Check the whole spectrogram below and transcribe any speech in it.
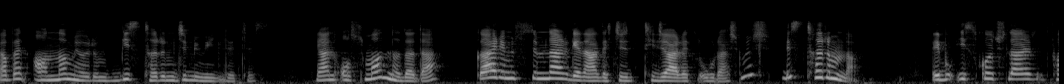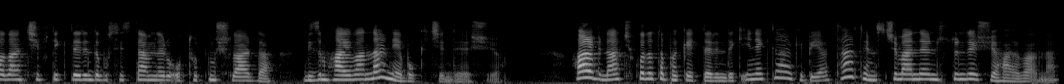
Ya ben anlamıyorum. Biz tarımcı bir milletiz. Yani Osmanlı'da da gayrimüslimler genelde ticaretle uğraşmış. Biz tarımla. Ve bu İskoçlar falan çiftliklerinde bu sistemleri oturtmuşlar da bizim hayvanlar niye bok içinde yaşıyor? Harbiden çikolata paketlerindeki inekler gibi ya. Tertemiz çimenlerin üstünde yaşıyor hayvanlar.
